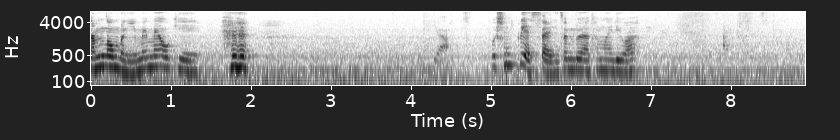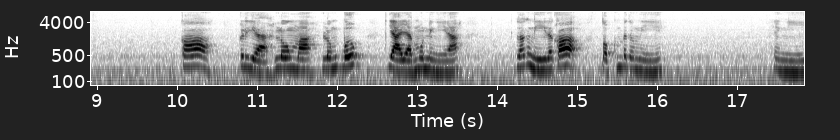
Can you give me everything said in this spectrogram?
น้ำนมแบบนี้ไม่ไม่โอเคอย่าฉันเกลียดแสงจังเลยทำไงดีวะ ก็เกลี่ยลงมาลงปุ๊บ อย่าอย่ามุนอย่างนี้นะ แล้วอย่างนี้แล้วก็ตบขึ้นไปตรงนี้ อย่างนี้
